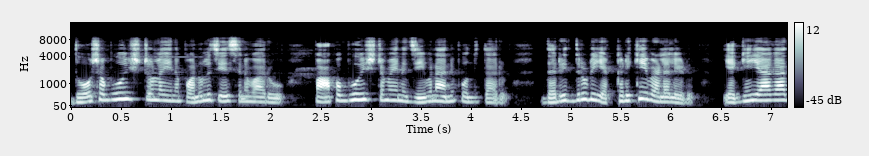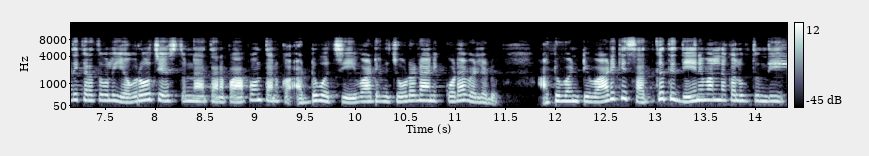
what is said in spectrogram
దోషభూయిష్ఠులైన పనులు చేసిన వారు పాపభూయిష్టమైన జీవనాన్ని పొందుతారు. దరిద్రుడు ఎక్కడికి వెళ్ళలేడు. యజ్ఞయాగాది క్రతువులు ఎవరో చేస్తున్నా తన పాపం తనకు అడ్డు వచ్చి వాటిని చూడడానికి కూడా వెళ్ళడు. అటువంటి వాడికి సద్గతి దేని వలన కలుగుతుంది?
